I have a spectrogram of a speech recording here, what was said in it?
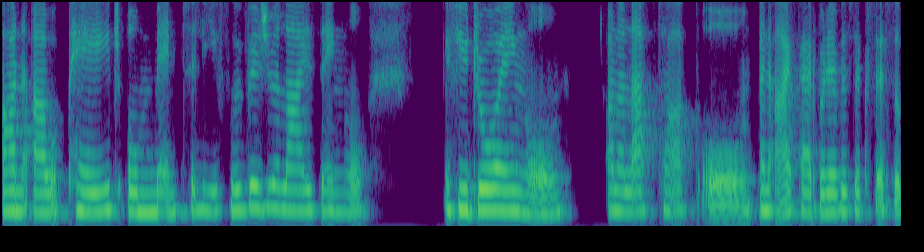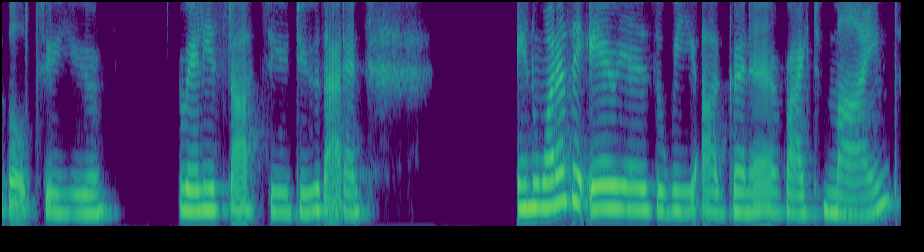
on our page or mentally if we're visualizing or if you're drawing or on a laptop or an iPad, whatever's accessible to you, really start to do that. And in one of the areas, we are going to write mind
